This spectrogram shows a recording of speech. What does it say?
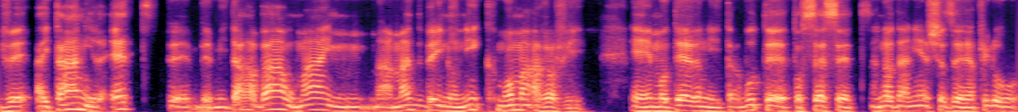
והייתה נראית במידה רבה אומה עם מעמד בינוני כמו מערבי, אה, מודרני, תרבות אה, תוססת, אני לא יודע, אני יש איזה אפילו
